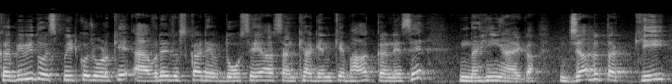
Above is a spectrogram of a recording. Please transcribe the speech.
कभी भी दो स्पीड को जोड़ के एवरेज उसका दो से या संख्या गिन के भाग करने से नहीं आएगा। जब तक कि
